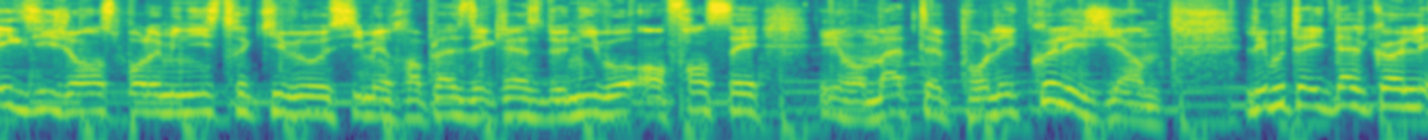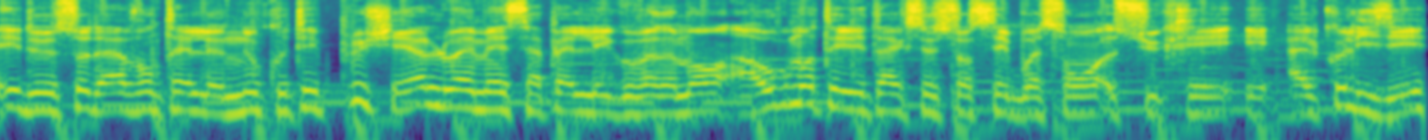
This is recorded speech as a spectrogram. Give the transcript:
exigence pour le ministre qui veut aussi mettre en place des classes de niveau en français et en maths pour les collégiens. Les bouteilles d'alcool et de soda vont-elles nous coûter plus cher? L'OMS appelle les gouvernements augmenter les taxes sur ces boissons sucrées et alcoolisées.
